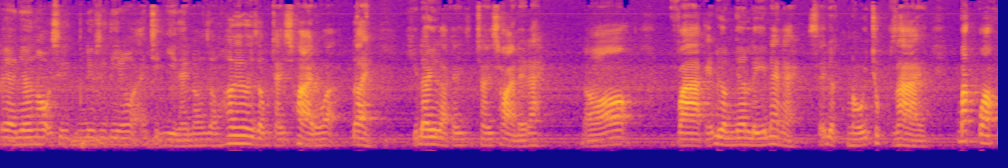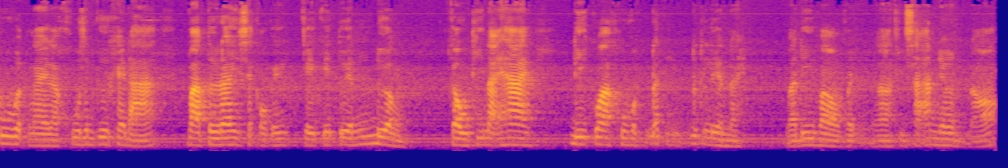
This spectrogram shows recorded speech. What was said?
Đây là nhân hội New City đúng không? anh chị nhìn thấy nó giống, hơi hơi giống trái xoài đúng không ạ? Đây, thì đây là cái trái xoài đấy đây. Đó. Và cái đường nhân lý này này sẽ được nối trục dài bắc qua khu vực này là khu dân cư khe đá và từ đây sẽ có cái cái cái tuyến đường cầu Thị Nại 2 đi qua khu vực đất đất liền này và đi vào vịnh à, thị xã An Nhơn. Đó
